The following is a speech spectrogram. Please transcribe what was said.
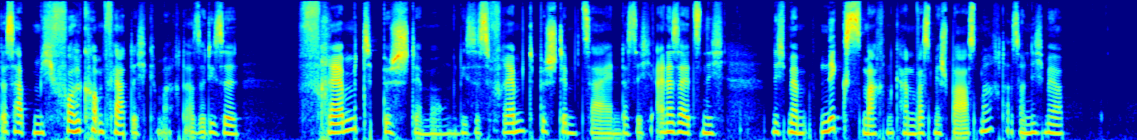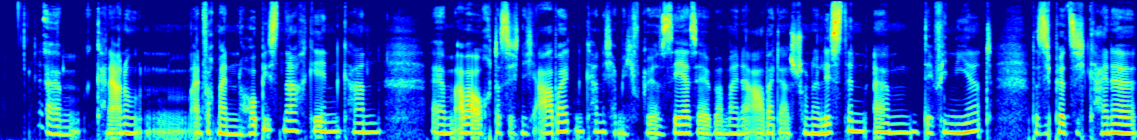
das hat mich vollkommen fertig gemacht. Also diese Fremdbestimmung, dieses Fremdbestimmtsein, dass ich einerseits nicht, nicht mehr nichts machen kann, was mir Spaß macht, also nicht mehr ähm, keine Ahnung, einfach meinen Hobbys nachgehen kann, ähm, aber auch, dass ich nicht arbeiten kann. Ich habe mich früher sehr, sehr über meine Arbeit als Journalistin ähm, definiert, dass ich plötzlich keine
